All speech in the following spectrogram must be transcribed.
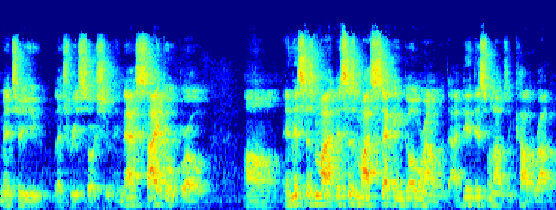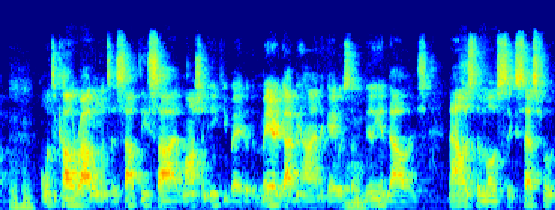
mentor you, let's resource you. And that cycle, bro, Um, and this is my this is my second go round with. It. I did this when I was in Colorado. Mm-hmm. I went to Colorado, went to the southeast side, launched an incubator. The mayor got behind it, gave us a Mhm. million dollars. Now it's the most successful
